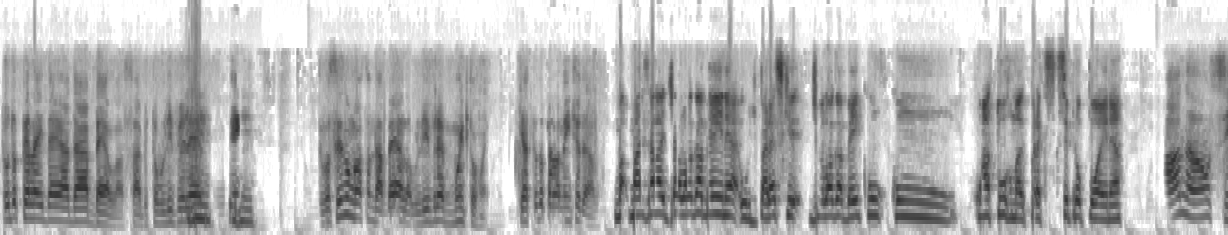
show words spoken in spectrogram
tudo pela ideia da Bela, sabe? Então o livro, ele Uhum, é bem... uhum. Se vocês não gostam da Bela, o livro é muito ruim. Que é tudo pela mente dela. Ma- Mas ela dialoga bem, né? Parece que dialoga bem com, com, com a turma para que se propõe, né? Ah, não, sim,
